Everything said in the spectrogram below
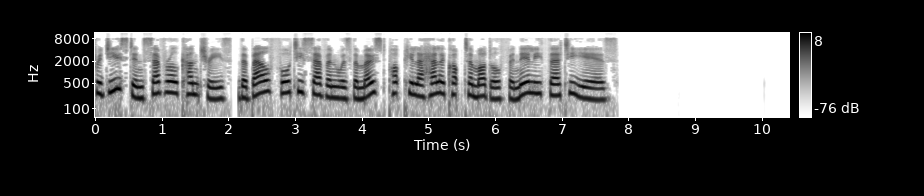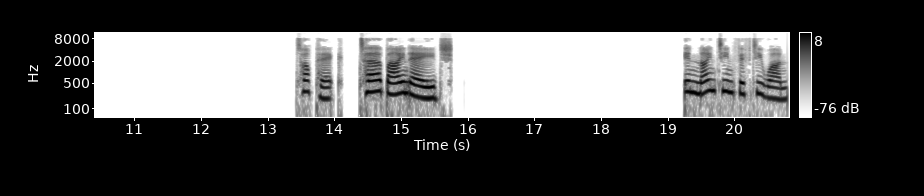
Produced in several countries, the Bell 47 was the most popular helicopter model for nearly 30 years. Topic: Turbine age. In 1951,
